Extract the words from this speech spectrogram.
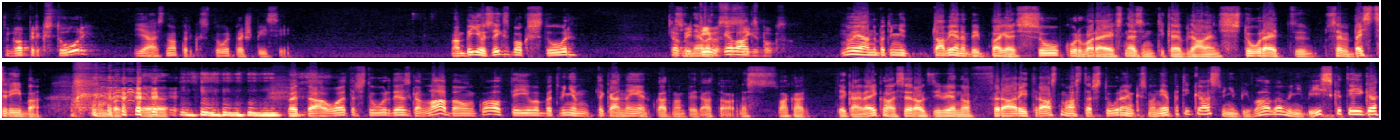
Tu nopirki stūri. Jā, es nopirku stūri priekš PC. Man bija uz Xbox stūri. Tev bija divas pielāgot. uz Xbox. Nu, jā, nu, bet viņi, tā viena bija baigais sūkļa, kur varēja, es nezinu, tikai bļāviens stūrēt sevi bezcerībā. Bet, uh, bet tā otra stūra diezgan laba un kvalitīva, bet viņam tā kā neiet klāt man pie datora. Es vakar tikai veiklā ieraudzīju vienu no Ferrari Trustmaster stūrēm, kas man iepatikās. Viņa bija laba, viņa bija izskatīga.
